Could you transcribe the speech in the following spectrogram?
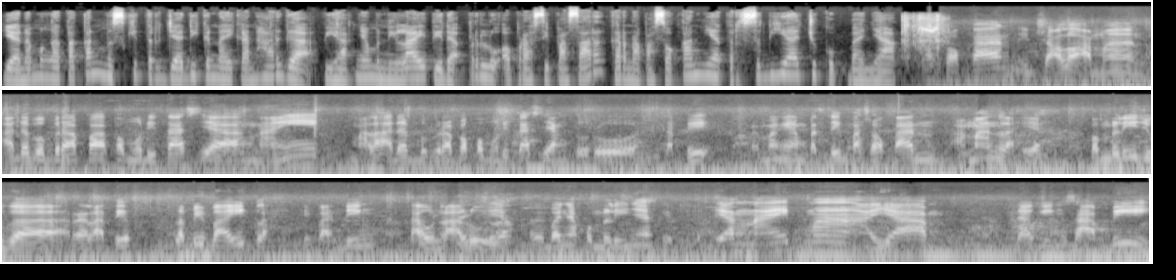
Yana mengatakan meski terjadi kenaikan harga, pihaknya menilai tidak perlu operasi pasar karena pasokannya tersedia cukup banyak. Pasokan insya Allah aman. Ada beberapa komoditas yang naik, malah ada beberapa komoditas yang turun. Tapi memang yang penting pasokan aman lah ya. Pembeli juga relatif lebih baik lah dibanding tahun lalu ya. Lebih banyak pembelinya gitu. Yang naik mah ayam, daging sapi,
